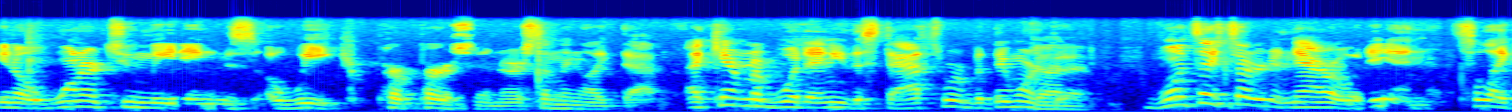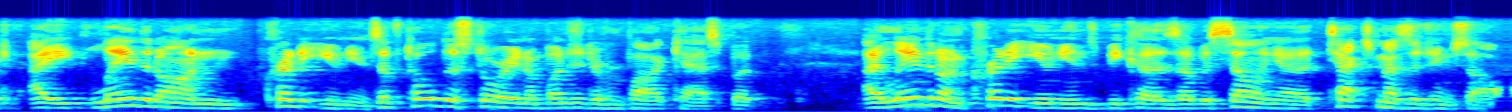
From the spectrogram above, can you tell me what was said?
you know one or two meetings a week per person or something like that. I can't remember what any of the stats were but they weren't Got good. it. once i started to narrow it in so like i landed on credit unions. I've told this story in a bunch of different podcasts but i landed on credit unions because i was selling a text messaging software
